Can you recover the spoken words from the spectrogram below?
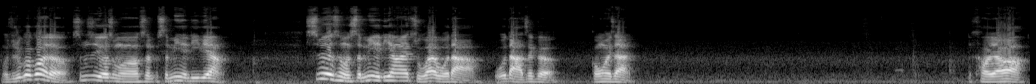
我觉得怪怪的，是不是有什么神神秘的力量？是不是有什么神秘的力量来阻碍我打我打这个工会战？烤窑啊！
